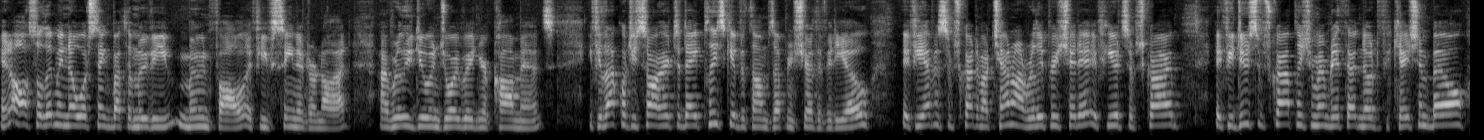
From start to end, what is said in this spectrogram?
and also let me know what you think about the movie Moonfall, if you've seen it or not. I really do enjoy reading your comments. If you like what you saw here today, please give it a thumbs up and share the video. If you haven't subscribed to my channel, I really appreciate it if you would subscribe. If you do subscribe, please remember to hit that notification bell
